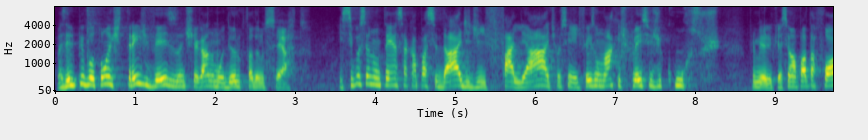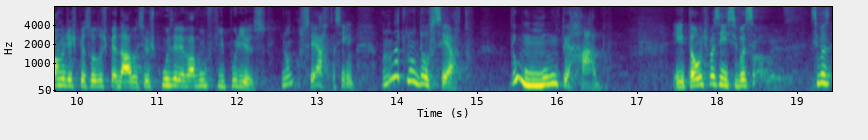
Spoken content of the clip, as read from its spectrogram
mas ele pivotou umas três vezes antes de chegar no modelo que está dando certo. E se você não tem essa capacidade de falhar, tipo assim, ele fez um marketplace de cursos. Primeiro, ele queria ser uma plataforma onde as pessoas hospedavam seus cursos e levavam um FII por isso. E não deu certo, assim, mas não é que não deu certo, deu muito errado. Então, tipo assim, se você, se você,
